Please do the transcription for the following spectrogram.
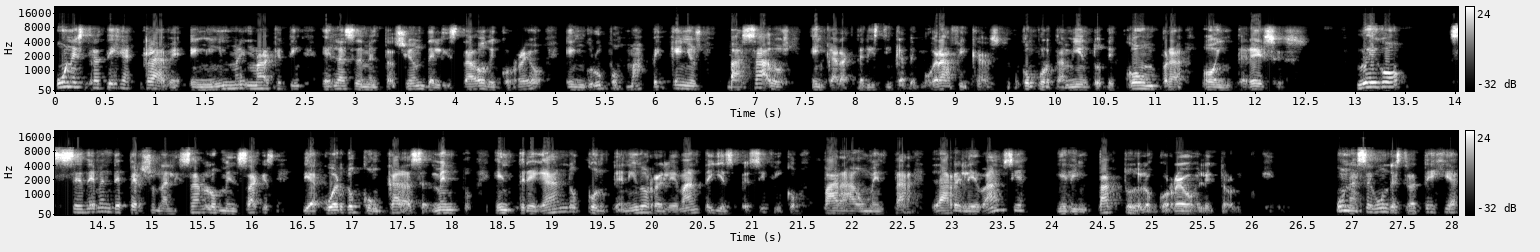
Una estrategia clave en email marketing es la segmentación del listado de correo en grupos más pequeños basados en características demográficas, comportamientos de compra o intereses. Luego, se deben de personalizar los mensajes de acuerdo con cada segmento, entregando contenido relevante y específico para aumentar la relevancia y el impacto de los correos electrónicos. Una segunda estrategia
